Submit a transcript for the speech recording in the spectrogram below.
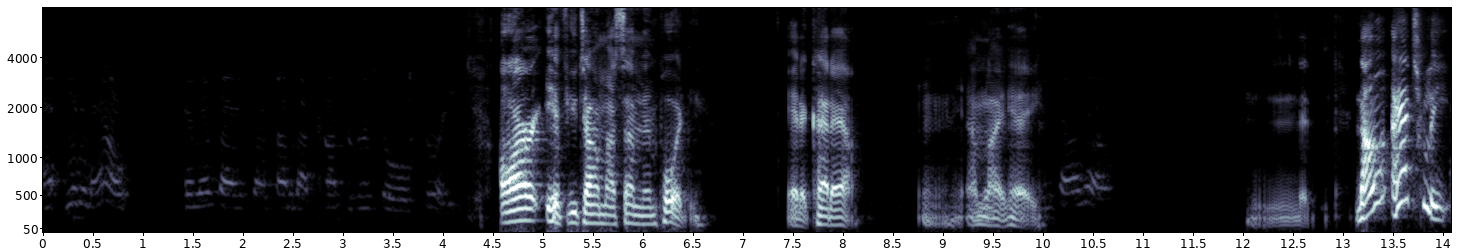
at, in and out unless I start talking about controversial stories. Or if you're talking about something important, it'll cut out. Mm, I'm like, hey. Mm, No, actually,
